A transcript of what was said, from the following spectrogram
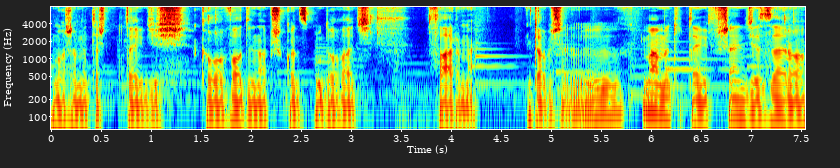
możemy też tutaj gdzieś koło wody na przykład zbudować farmę. Dobrze, y, mamy tutaj wszędzie 0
